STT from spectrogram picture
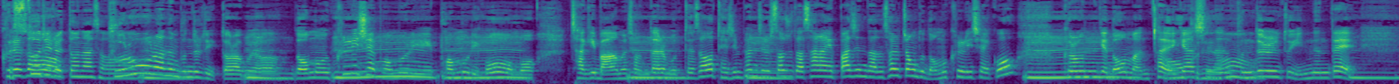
그 그래서 스토리를 떠나서 부러워라는 음. 분들도 있더라고요. 음. 너무 클리셰 음. 버무리 버무리고 음. 뭐 자기 마음을 전달을 음. 못해서 대신 편지를 써주다 사랑에 빠진다는 설정도 너무 클리셰고 음. 그런 게 너무 많다 어, 얘기하시는 그래요? 분들도 있는데 음.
